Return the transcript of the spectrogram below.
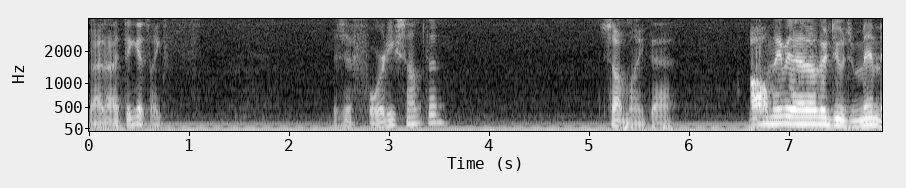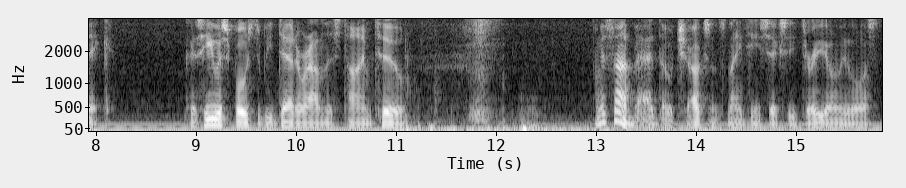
I, I think it's like, is it forty something? Something like that. Oh, maybe that other dude's Mimic, because he was supposed to be dead around this time too. It's not bad though, Chuck. Since 1963, you only lost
